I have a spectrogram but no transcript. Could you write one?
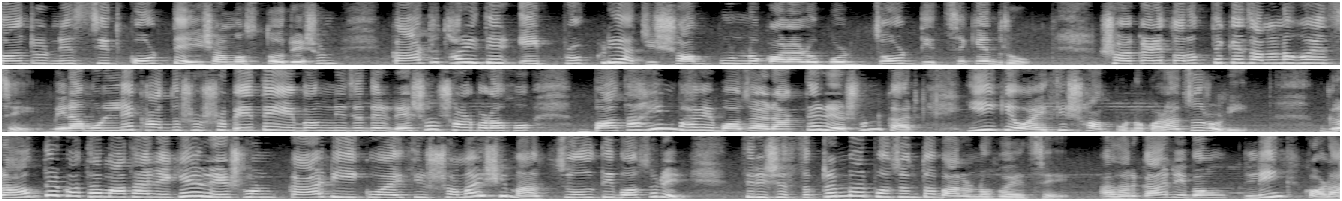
বন্টন নিশ্চিত করতেই সমস্ত রেশন কার্ডধারীদের এই প্রক্রিয়াটি সম্পূর্ণ করার ওপর জোর দিচ্ছে কেন্দ্র। সরকারের তরফ থেকে জানানো হয়েছে, বিনামূল্যে খাদ্যশস্য পেতে এবং নিজেদের রেশন সরবরাহ বাধাহীনভাবে বজায় রাখতে রেশন কার্ড ই কেওয়াইসি সম্পূর্ণ করা জরুরি। গ্রাহকদের কথা মাথায় রেখে রেশন কার্ড ই কেওয়াইসির সময়সীমা চলতি বছরের তিরিশে সেপ্টেম্বর পর্যন্ত বাড়ানো হয়েছে। আধার কার্ড এবং লিঙ্ক করা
